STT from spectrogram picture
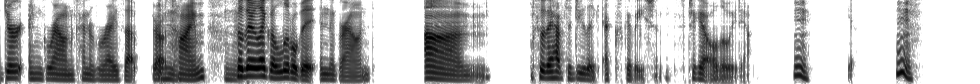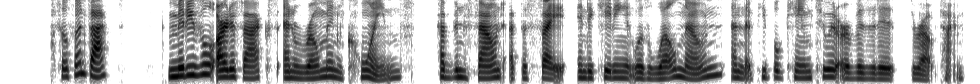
dirt and ground kind of rise up throughout Mhm. time. So Mhm. they're like a little bit in the ground. Um so they have to do like excavations to get all the way down. Hmm. Yeah. Hmm. So fun fact, medieval artifacts and Roman coins have been found at the site indicating it was well known and that people came to it or visited it throughout time.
